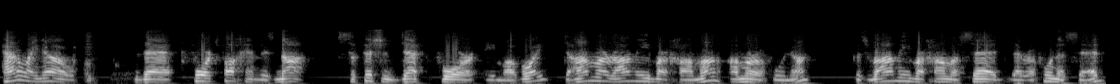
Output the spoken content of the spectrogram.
How do I know that four tfachim is not sufficient depth for a mavoi. To Amar Rami bar Chama, Amar Rahuna, because Rami bar Chama said that Rahuna said,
